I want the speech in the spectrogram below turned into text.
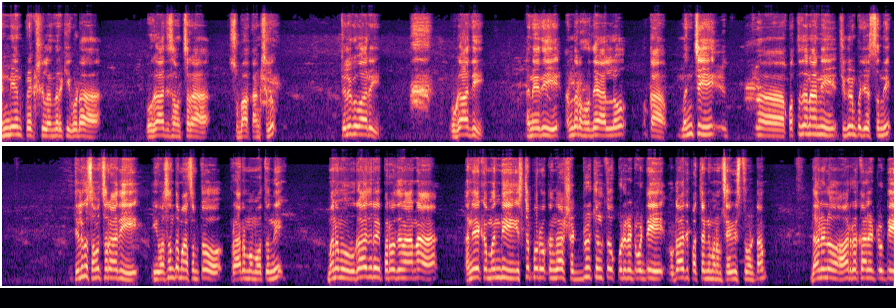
ఇండియన్ ప్రేక్షకులందరికీ కూడా ఉగాది సంవత్సర శుభాకాంక్షలు. తెలుగువారి ఉగాది అనేది అందరి హృదయాల్లో ఒక మంచి కొత్తదనాన్ని చిగురింపజేస్తుంది. తెలుగు సంవత్సరాది ఈ వసంత మాసంతో ప్రారంభమవుతుంది. మనము ఉగాది పర్వదినాన అనేక మంది ఇష్టపూర్వకంగా షడ్రుచులతో కూడినటువంటి ఉగాది పచ్చడిని మనం సేవిస్తూ ఉంటాం. దానిలో ఆరు రకాలైనటువంటి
